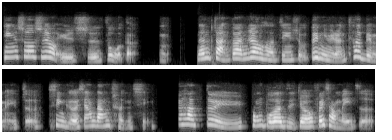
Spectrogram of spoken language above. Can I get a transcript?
听说是用陨石做的，嗯，能斩断任何金属，对女人特别没辙，性格相当纯情。因为他对于风伯二子就非常没辙，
